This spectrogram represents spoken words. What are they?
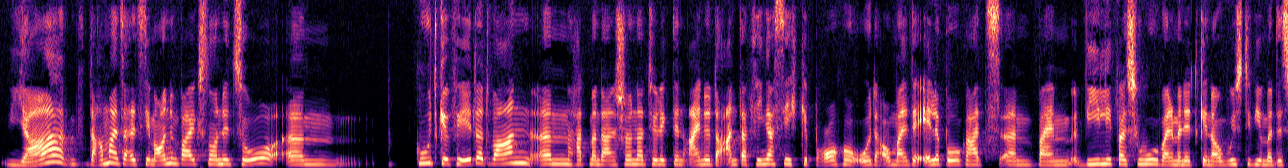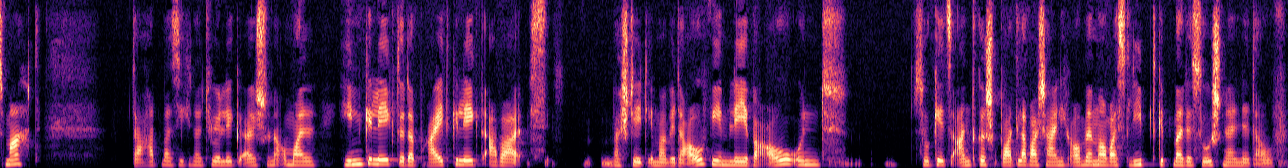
Ja, damals, als die Mountainbikes noch nicht so ähm, gut gefedert waren, ähm, hat man dann schon natürlich den ein oder anderen Finger sich gebrochen oder auch mal der Ellenbogen hat ähm, beim Wheelie-Versuch, weil man nicht genau wusste, wie man das macht. Da hat man sich natürlich äh, schon auch mal hingelegt oder breitgelegt, aber man steht immer wieder auf, wie im Leben auch und so geht's andere Sportler wahrscheinlich auch. Wenn man was liebt, gibt man das so schnell nicht auf.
